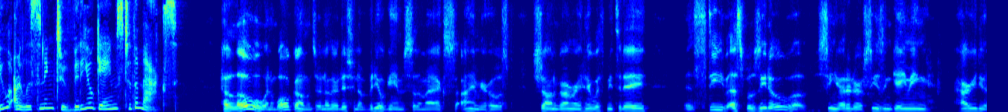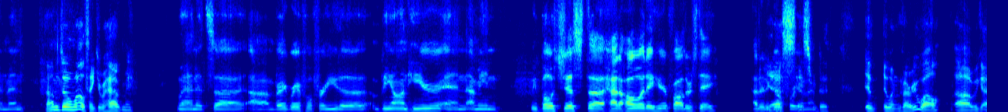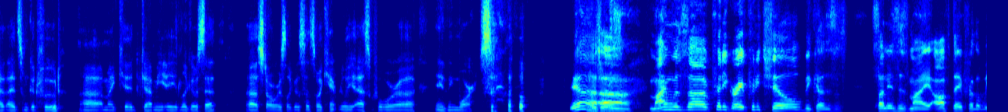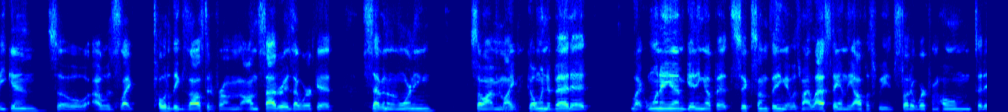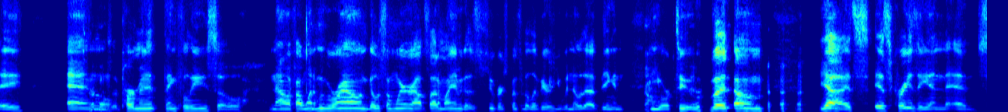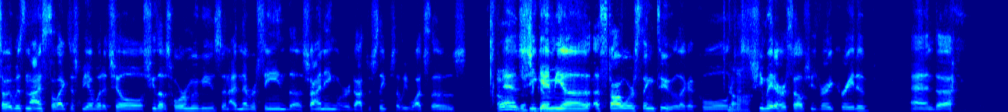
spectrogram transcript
You are listening to Video Games to the Max. Hello and welcome to another edition of Video Games to the Max. I am your host, Sean Garmer, and here with me today is Steve Esposito, of senior editor of Seasoned Gaming. How are you doing, man? I'm doing well. Thank you for having me. Man, it's uh, I'm very grateful for you to be on here, and I mean, we both just uh, had a holiday here, Father's Day. How did it yes, go for you? Yes, man? we did. It, it went very well. Uh, we got I had some good food. Uh, my kid got me a Lego set, uh, Star Wars Lego set, so I can't really ask for uh, anything more. So Yeah, yours? uh, mine was uh, pretty great, pretty chill because Sundays is my off day for the weekend. So I was like totally exhausted from on Saturdays. I work at seven in the morning, so I'm like going to bed at like 1 a.m., getting up at six something. It was my last day in the office. We started work from home today, and Oh. permanent, thankfully. So now, if I want to move around, go somewhere outside of Miami because it's super expensive to live here, you would know that being in New Oh, York too. But um, yeah, it's it's crazy, and and so it was nice to like just be able to chill. She loves horror movies, and I'd never seen The Shining or Doctor Sleep, so we watched those. Oh, and she gave me a, a Star Wars thing too, like a cool. Just, she made it herself. She's very creative, and uh,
